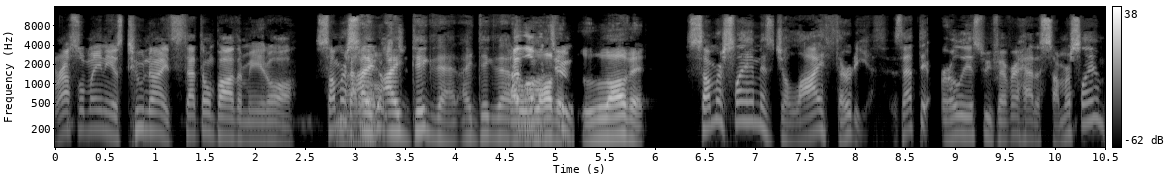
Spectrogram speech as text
WrestleMania is two nights. That don't bother me at all." SummerSlam, I, I dig that. I dig that. I love lot. Love it it. Love it. SummerSlam is July 30th. Is that the earliest we've ever had a SummerSlam?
